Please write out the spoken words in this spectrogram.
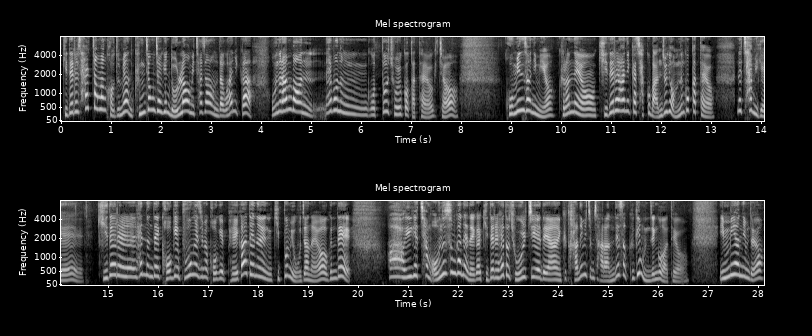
기대를 살짝만 거두면 긍정적인 놀라움이 찾아온다고 하니까 오늘 한번 해보는 것도 좋을 것 같아요. 그쵸? 고민서님이요. 그렇네요. 기대를 하니까 자꾸 만족이 없는 것 같아요. 근데 참 이게 기대를 했는데 거기에 부응해지면 거기에 배가 되는 기쁨이 오잖아요. 근데 아, 이게 참 어느 순간에 내가 기대를 해도 좋을지에 대한 그 가늠이 좀 잘 안 돼서 그게 문제인 것 같아요. 임미연 님도요,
